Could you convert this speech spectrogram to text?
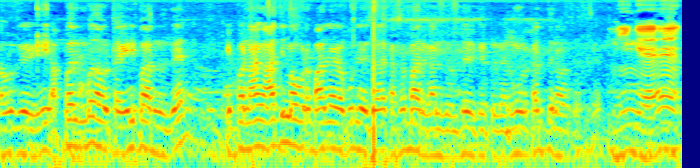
அவருக்கு அப்ப இருக்கும்போது அவர்கிட்ட இனிப்பா இருந்தது. இப்ப நாங்க அதிமுக கூட பாஜக கூட்டி வச்சதால கசப்பா இருக்கான்னு சொல்லிட்டு கேட்டிருக்காரு. உங்க கருத்து நான் நீங்கள்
